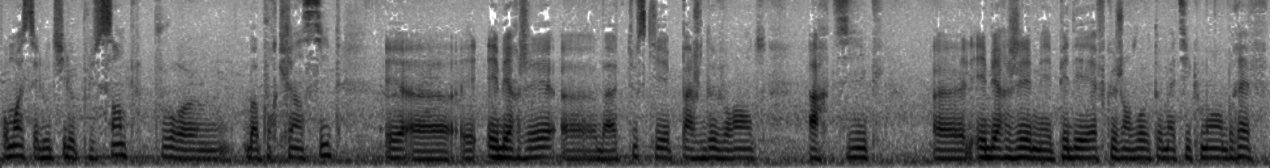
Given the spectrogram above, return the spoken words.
Pour moi, c'est l'outil le plus simple pour, euh, bah, pour créer un site et, et héberger bah, tout ce qui est page de vente, articles, héberger mes PDF que j'envoie automatiquement. Bref,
